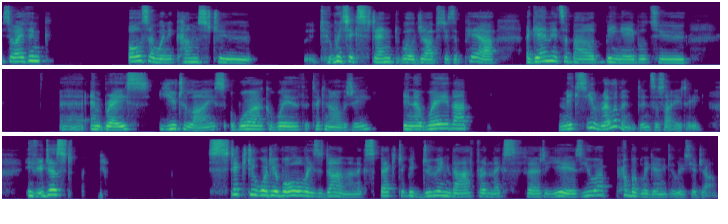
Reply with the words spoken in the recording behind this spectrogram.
So I think also when it comes to to which extent will jobs disappear, again, it's about being able to uh, embrace, utilize, work with technology in a way that makes you relevant in society. If you just stick to what you've always done and expect to be doing that for the next 30 years, you are probably going to lose your job.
